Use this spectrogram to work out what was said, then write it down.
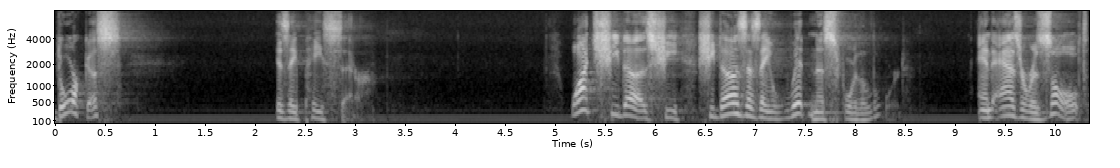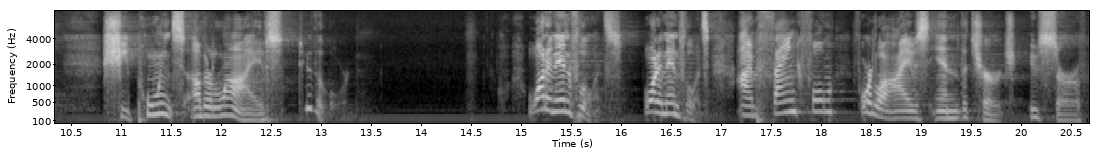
Dorcas, is a pace setter. What she does, she, she does as a witness for the Lord. And as a result, she points other lives to the Lord. What an influence! What an influence. I'm thankful for lives in the church who serve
